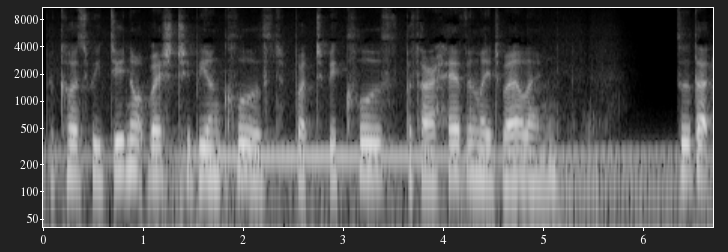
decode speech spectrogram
because we do not wish to be unclothed, but to be clothed with our heavenly dwelling, so that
